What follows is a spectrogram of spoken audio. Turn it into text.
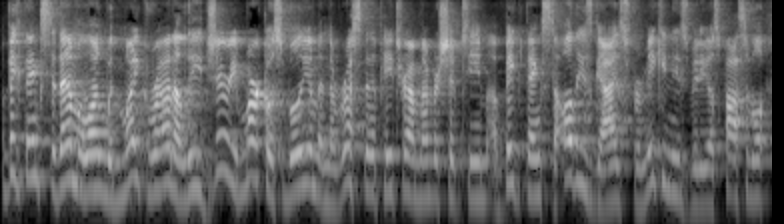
A big thanks to them along with Mike, Ron, Ali, Jerry, Mark, Marcos William, and the rest of the Patreon membership team. A big thanks to all these guys for making these videos possible.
